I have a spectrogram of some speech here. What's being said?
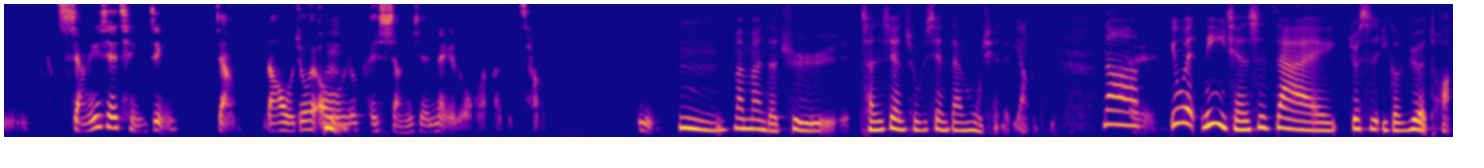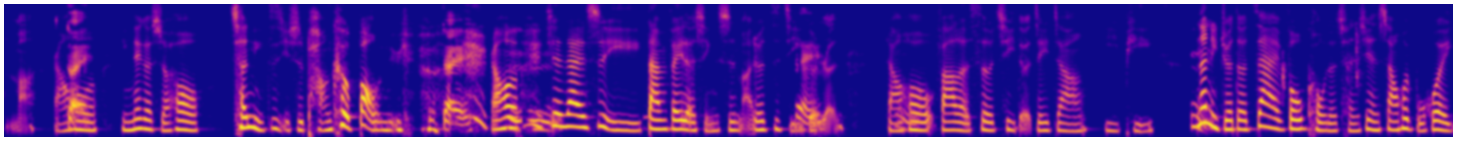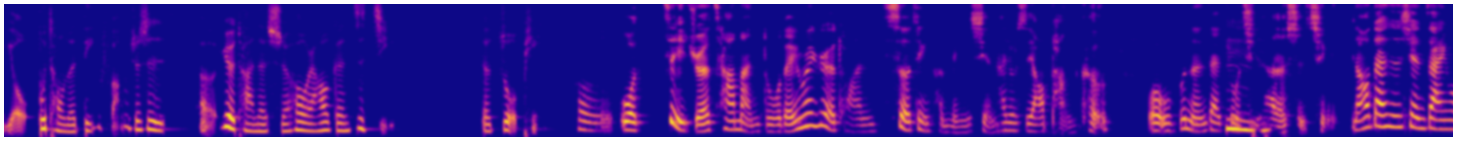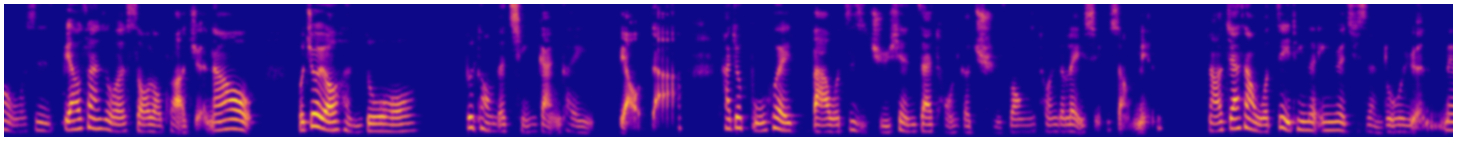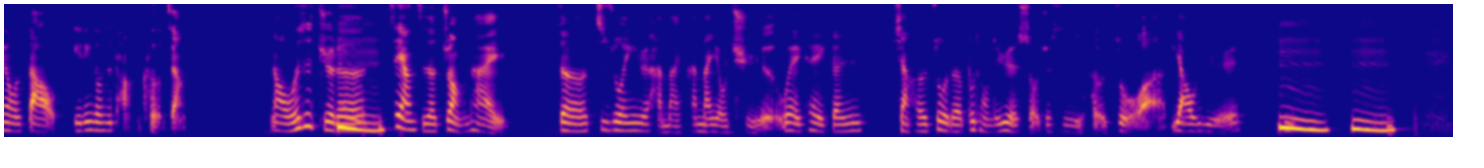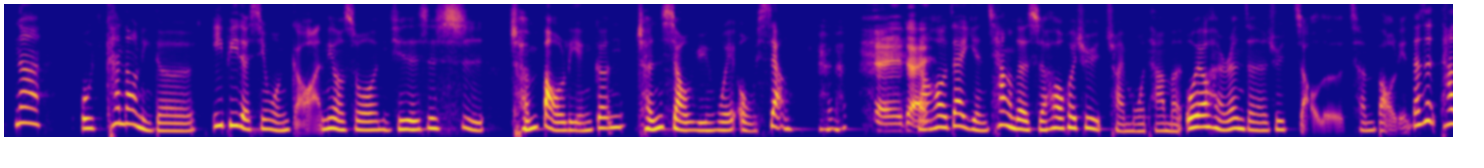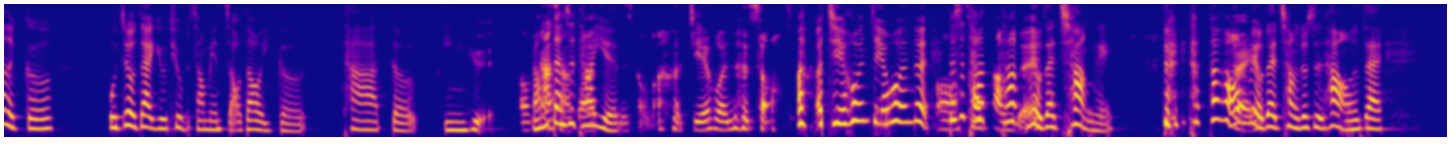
想一些情境，这样，然后我就会哦，嗯、又可以想一些内容啊，唱。嗯嗯，慢慢的去呈现出现在目前的样子。那因为你以前是在就是一个乐团嘛，然后你那个时候称你自己是庞克暴女，对。然后现在是以单飞的形式嘛，就自己一个人，然后发了色气的这张 EP。那你觉得在 vocal 的呈现上会不会有不同的地方？就是呃乐团的时候，然后跟自己的作品。哦，我自己觉得差蛮多的，因为乐团设定很明显，它就是要朋克，我我不能再做其他的事情。嗯、然后，但是现在因为我是比较算是我的 solo project，然后我就有很多不同的情感可以表达，他就不会把我自己局限在同一个曲风、同一个类型上面。然后加上我自己听的音乐其实很多元，没有到一定都是朋克这样。那我是觉得这样子的状态。的制作音乐还蛮还蛮有趣的，我也可以跟想合作的不同的乐手就是合作啊，邀约。嗯嗯，那我看到你的 EP 的新闻稿啊，你有说你其实是视陈宝莲跟陈小云为偶像，对对 对，然后在演唱的时候会去揣摩他们。我有很认真的去找了陈宝莲，但是他的歌我只有在 YouTube 上面找到一个他的音乐。然后，但是他也什么结婚的时候啊啊，结婚结婚对，但是他他没有在唱哎，对他他好像没有在唱，就是他好像在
